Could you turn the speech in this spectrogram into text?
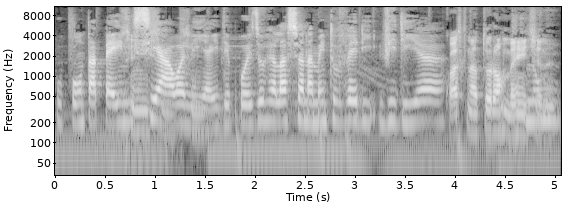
o pontapé inicial sim, sim, ali, sim. aí depois o relacionamento veri, viria quase que naturalmente, num, né?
